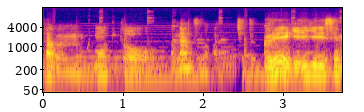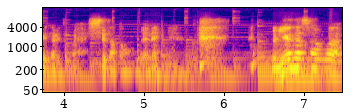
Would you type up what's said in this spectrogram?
多分もっと、なんつうのかな、ちょっとグレーギリギリ攻めたりとかしてたと思うんだよね。で宮川さんは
